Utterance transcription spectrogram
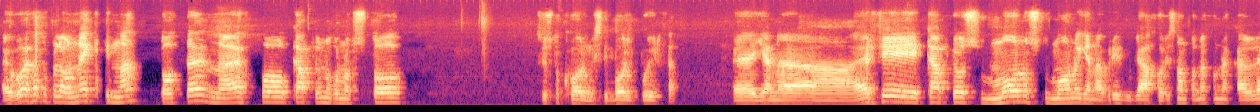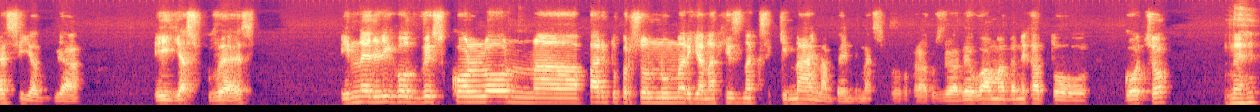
εγώ είχα το πλεονέκτημα τότε να έχω κάποιον γνωστό στη Στοκχόλμη, στην πόλη που ήρθα. Ε, για να έρθει κάποιος μόνος του μόνο για να βρει δουλειά χωρίς να τον έχουν καλέσει για δουλειά ή για σπουδές είναι λίγο δύσκολο να πάρει το person number για να αρχίσει να ξεκινάει να μπαίνει μέσα σε αυτό το κράτος. Δηλαδή εγώ άμα δεν είχα το γκότσο Ναι.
